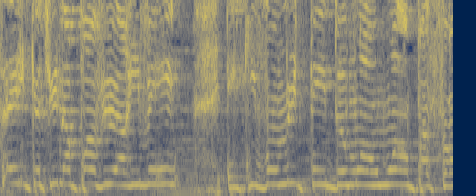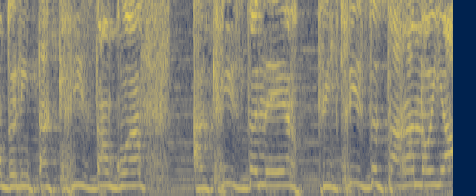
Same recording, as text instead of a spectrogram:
celles que tu n'as pas vues arriver et qui vont muter de mois en mois en passant de l'état crise d'angoisse à crise de nerfs, puis crise de paranoïa,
